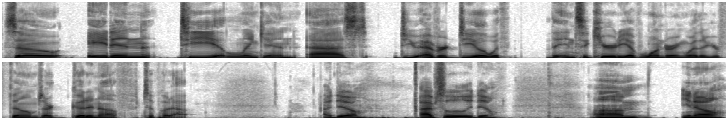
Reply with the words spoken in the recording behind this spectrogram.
So Aiden T. Lincoln asked, "Do you ever deal with the insecurity of wondering whether your films are good enough to put out?" I do. I absolutely do. Um, you know,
